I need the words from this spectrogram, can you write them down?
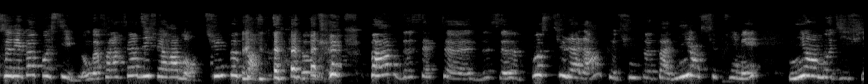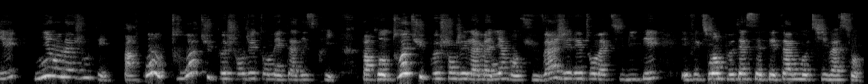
ce n'est pas possible. Donc, il va falloir faire différemment. Tu ne peux pas. Donc, pars de, cette, euh, de ce postulat-là que tu ne peux pas ni en supprimer, ni en modifier, ni en ajouter. Par contre, toi, tu peux changer ton état d'esprit. Par contre, toi, tu peux changer la manière dont tu vas gérer ton activité, effectivement, peut-être cet état de motivation.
